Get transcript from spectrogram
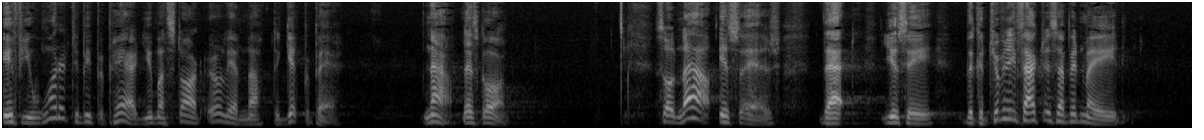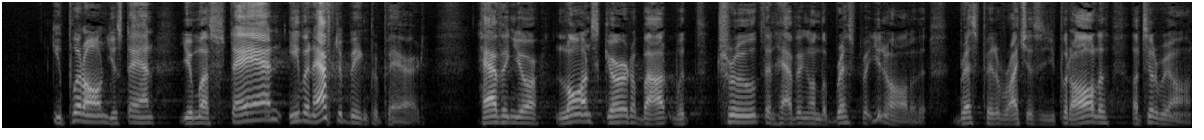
if you wanted to be prepared, you must start early enough to get prepared. Now, let's go on. So now it says that, you see, the contributing factors have been made. You put on, you stand. You must stand even after being prepared, having your loins girt about with truth and having on the breastplate, you know all of it, breastplate of righteousness. You put all the artillery on.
